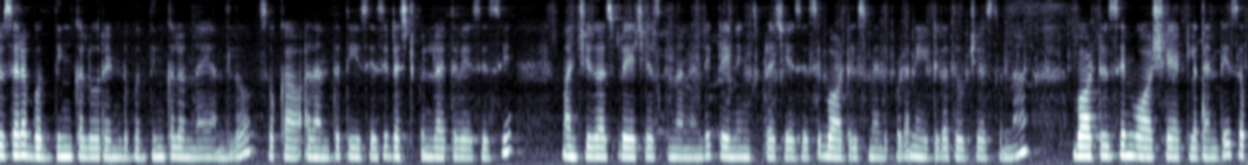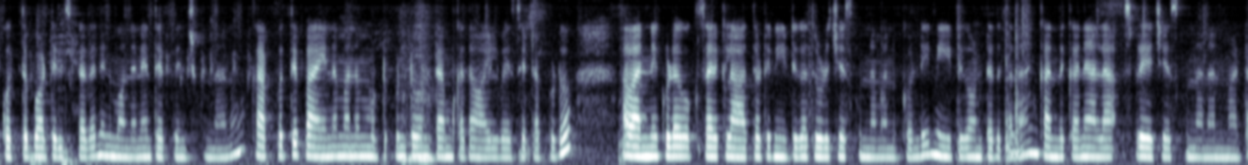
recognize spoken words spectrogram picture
చూసారా బొద్దింకలు రెండు బొద్దింకలు ఉన్నాయి అందులో. సో అదంతా తీసేసి డస్ట్బిన్లో అయితే వేసేసి మంచిగా స్ప్రే చేసుకున్నానండి. క్లీనింగ్ స్ప్రే చేసేసి బాటిల్స్ మీద కూడా నీట్గా తుడిచేస్తున్నా. బాటిల్స్ ఏం వాష్ చేయట్లేదండి. సో కొత్త బాటిల్స్ కదా నేను మొన్ననే తెప్పించుకున్నాను. కాకపోతే పైన మనం ముట్టుకుంటూ ఉంటాం కదా ఆయిల్ వేసేటప్పుడు. అవన్నీ కూడా ఒకసారి క్లాత్ తోటి నీట్గా తుడిచేసుకున్నాం అనుకోండి నీట్గా ఉంటుంది కదా. ఇంకా అందుకని అలా స్ప్రే చేసుకున్నాను అనమాట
